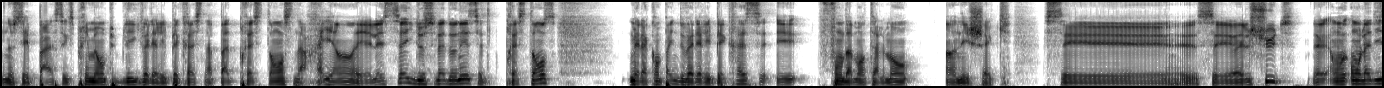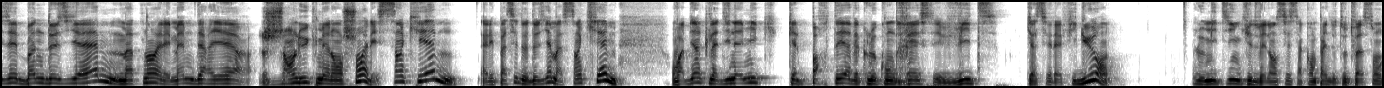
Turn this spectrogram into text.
ne sait pas s'exprimer en public. Valérie Pécresse n'a pas de prestance, n'a rien. Et elle essaye de se la donner cette prestance Mais la campagne de Valérie Pécresse est fondamentalement un échec. C'est, c'est, elle chute. On, on, la disait bonne deuxième. Maintenant, elle est même derrière Jean-Luc Mélenchon. Elle est cinquième. Elle est passée de deuxième à cinquième. On voit bien que la dynamique qu'elle portait avec le Congrès s'est vite cassé la figure. Le meeting qui devait lancer sa campagne de toute façon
